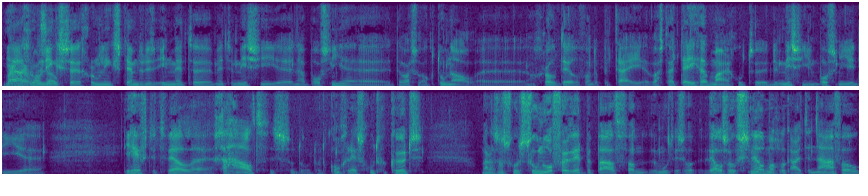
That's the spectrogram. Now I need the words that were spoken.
maar ja, GroenLinks, ook... GroenLinks stemde dus in met, uh, met de missie uh, naar Bosnië. Er was ook toen al een groot deel van de partij was daar tegen. Maar goed, de missie in Bosnië die, die heeft het wel gehaald. Dus door, door het congres goedgekeurd. Maar als een soort zoenoffer werd bepaald van... we moeten zo, wel zo snel mogelijk uit de NAVO...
